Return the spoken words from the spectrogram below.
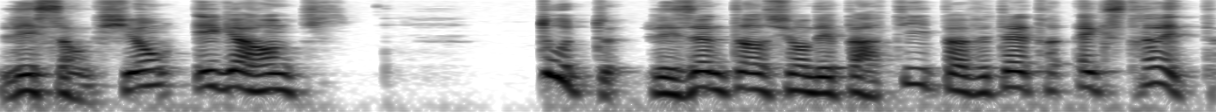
les sanctions et garanties. Toutes les intentions des parties peuvent être extraites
